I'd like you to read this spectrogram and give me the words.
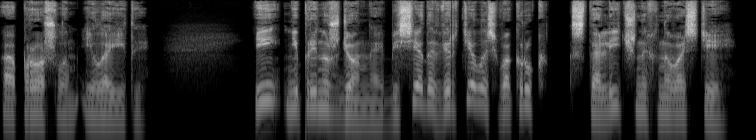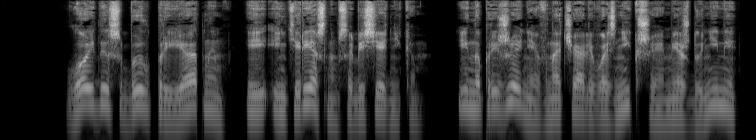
о прошлом Илаиты. И непринужденная беседа вертелась вокруг столичных новостей. Лойдес был приятным и интересным собеседником, и напряжение, вначале возникшее между ними,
